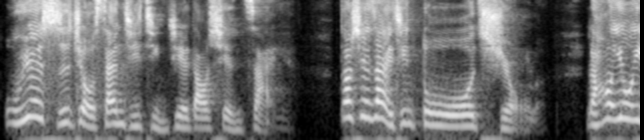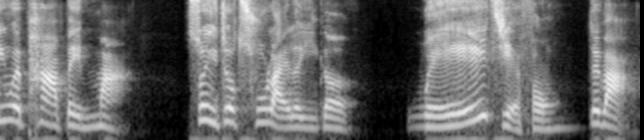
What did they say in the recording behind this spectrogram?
五月十九三级警戒到现在，到现在已经多久了？然后又因为怕被骂，所以就出来了一个伪解封，对吧？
